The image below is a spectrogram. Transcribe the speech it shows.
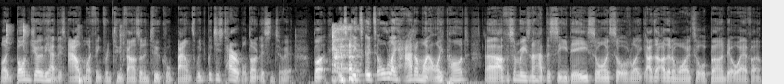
Like, Bon Jovi had this album, I think, from 2002 called Bounce, which, which is terrible. Don't listen to it. But it's, it's, it's, all I had on my iPod. Uh, for some reason, I had the CD, so I sort of like, I don't, I don't know why, I sort of burned it or whatever.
